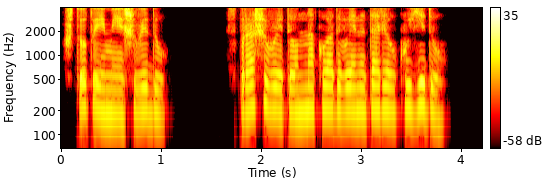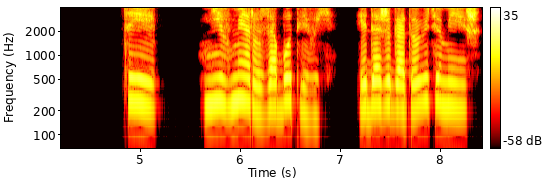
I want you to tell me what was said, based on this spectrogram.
«Что ты имеешь в виду?» — спрашивает он, накладывая на тарелку еду. «Ты не в меру заботливый, и даже готовить умеешь,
